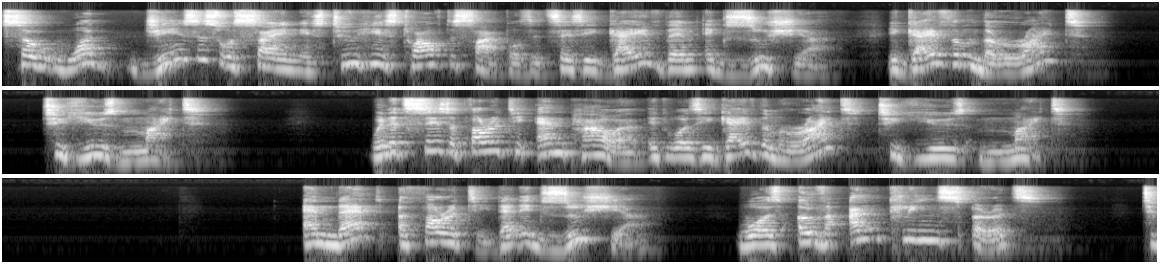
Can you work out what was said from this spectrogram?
So, what Jesus was saying is to his 12 disciples, it says he gave them exousia. He gave them the right to use might. When it says authority and power, it was he gave them right to use might. And that authority, that exousia, was over unclean spirits to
